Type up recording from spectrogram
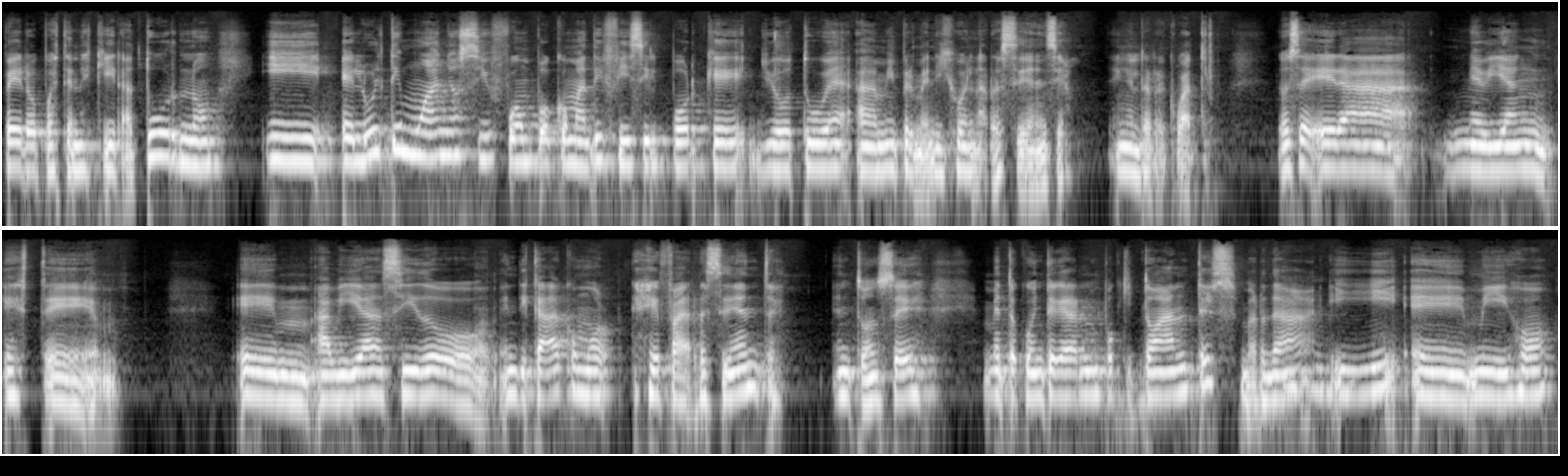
pero pues tenés que ir a turno. Y el último año sí fue un poco más difícil porque yo tuve a mi primer hijo en la residencia, en el R4. Entonces era, me habían, este, em, había sido indicada como jefa de residente. Entonces me tocó integrarme un poquito antes, ¿verdad? Y eh, mi hijo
